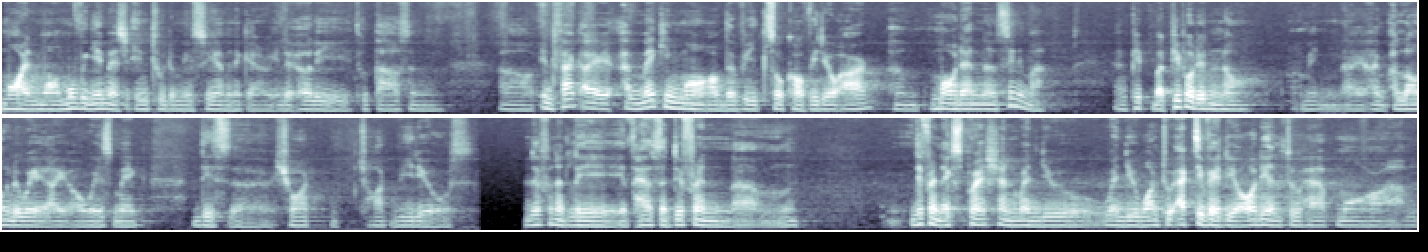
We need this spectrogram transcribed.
more and more moving image into the museum in the gallery in the early 2000 uh, in fact, I am making more of the so-called video art um, more than uh, cinema, and but people didn't know. I mean, I, along the way, I always make these uh, short, short videos. Definitely, it has a different, um, different expression when you when you want to activate the audience to have more um,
